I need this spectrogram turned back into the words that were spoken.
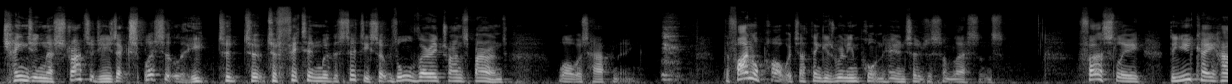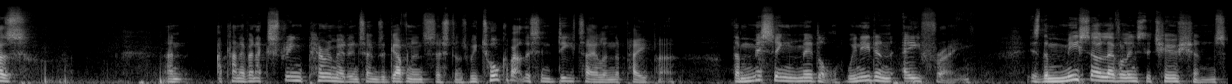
changing their strategies explicitly to, to, to fit in with the city. So it was all very transparent what was happening. The final part, which I think is really important here in terms of some lessons, Firstly, the UK has an, a kind of an extreme pyramid in terms of governance systems. We talk about this in detail in the paper. The missing middle, we need an A-frame, is the meso level institutions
